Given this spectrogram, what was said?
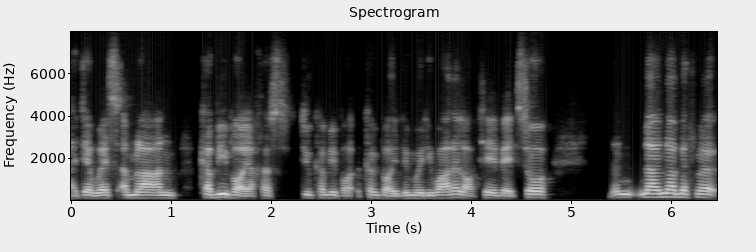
a dewis ymlaen cybi boi, achos dyw cybi boi Cubby Boy ddim wedi ware lot hefyd. So, na, na beth mae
